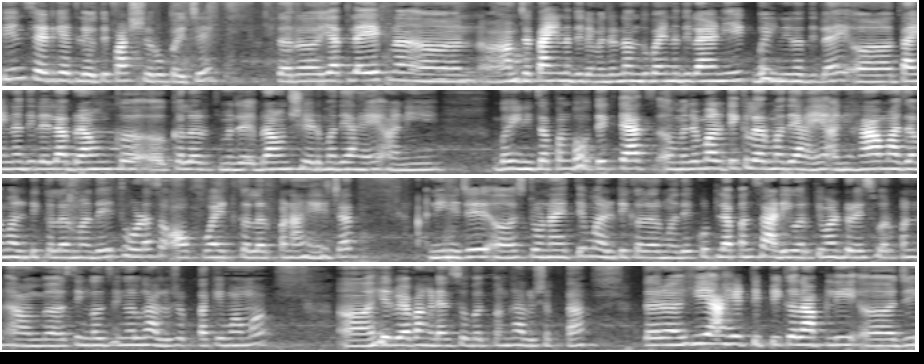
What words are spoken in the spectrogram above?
तीन सेट घेतले होते पाचशे रुपयाचे. तर यातल्या एक न आमच्या ताईनं दिले म्हणजे नंदुबाईनं आहे आणि एक बहिणीला दिला आहे. ताईनं दिलेला ब्राऊन क कलर म्हणजे ब्राऊन शेडमध्ये आहे आणि बहिणीचा पण बहुतेक त्याच म्हणजे मल्टी कलरमध्ये आहे आणि हा माझा मल्टी कलरमध्ये थोडासा ऑफ व्हाईट कलर पण आहे ह्याच्यात. आणि हे जे स्टोन आहेत ते मल्टी कलरमध्ये कुठल्या पण साडीवर किंवा ड्रेसवर पण सिंगल सिंगल घालू शकता किंवा मग हिरव्या बांगड्यांसोबत पण घालू शकता. तर ही आहे टिपिकल आपली जी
